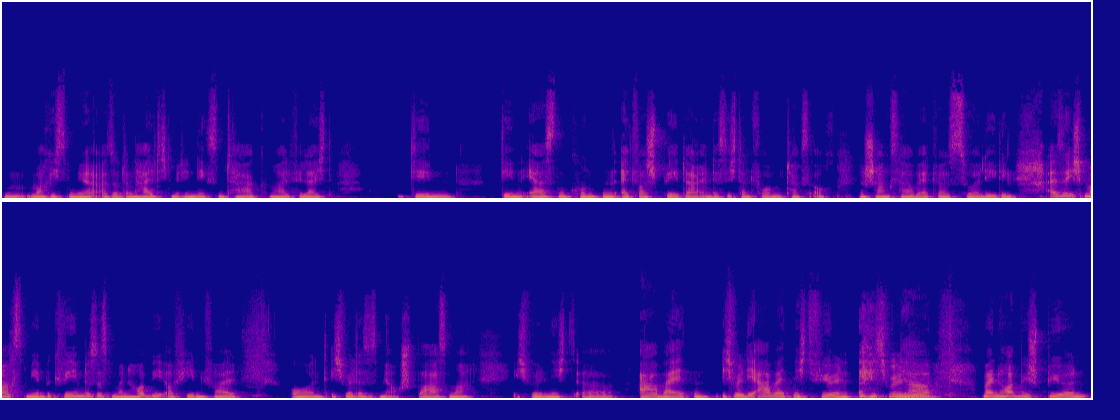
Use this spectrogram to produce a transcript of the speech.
mache ich es mir, also dann halte ich mir den nächsten Tag mal vielleicht den, den ersten Kunden etwas später ein, dass ich dann vormittags auch eine Chance habe, etwas zu erledigen. Also ich mache es mir bequem, das ist mein Hobby auf jeden Fall. Und ich will, dass es mir auch Spaß macht. Ich will nicht äh, arbeiten. Ich will die Arbeit nicht fühlen. Ich will Ja. nur mein Hobby spüren.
